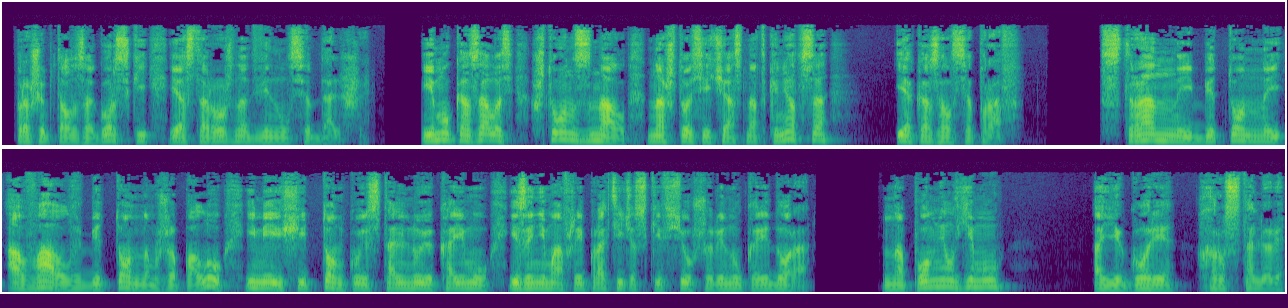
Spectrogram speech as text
— прошептал Загорский и осторожно двинулся дальше. Ему казалось, что он знал, на что сейчас наткнется, и оказался прав. Странный бетонный овал в бетонном же полу, имеющий тонкую стальную кайму и занимавший практически всю ширину коридора, напомнил ему о Егоре Хрусталеве.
